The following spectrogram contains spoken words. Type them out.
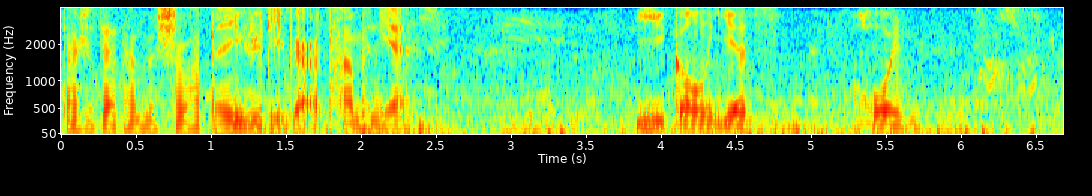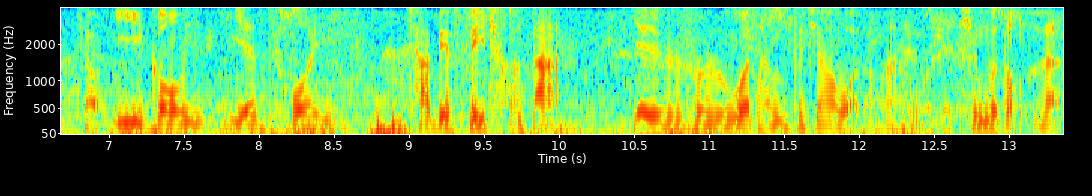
但是在他们施瓦本语里边，他们念 “ich gehe jetzt home”，叫 “ich gehe jetzt home”，差别非常大。也就是说，如果他们不教我的话，我是听不懂的。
